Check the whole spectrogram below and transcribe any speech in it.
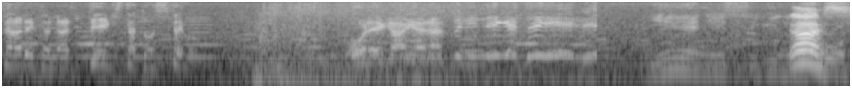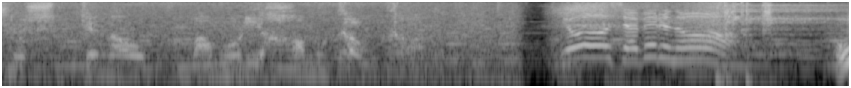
誰かができたとしても俺がやらずに逃げていい。逃げに過ぎぬ.と知ってなお守り歯向かうか。ようしゃべるの。Ooh,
